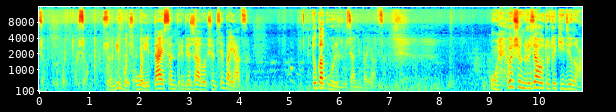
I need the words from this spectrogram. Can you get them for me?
все, все, все, не бойся. Ой, и Тайсон прибежал, в общем, все боятся. Только куры, друзья, не боятся. Ой, в общем, друзья, вот тут такие дела.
